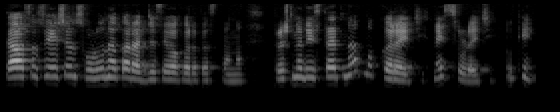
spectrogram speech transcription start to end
त्या असोसिएशन सोडू नका राज्यसेवा करत असताना. प्रश्न दिसत आहेत ना मग करायची नाहीच सोडायची. ओके?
